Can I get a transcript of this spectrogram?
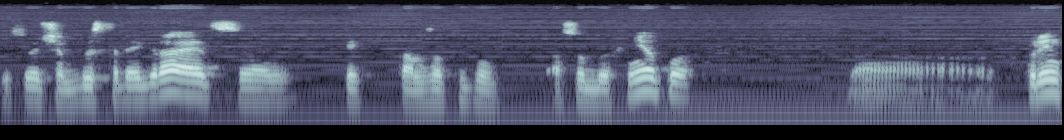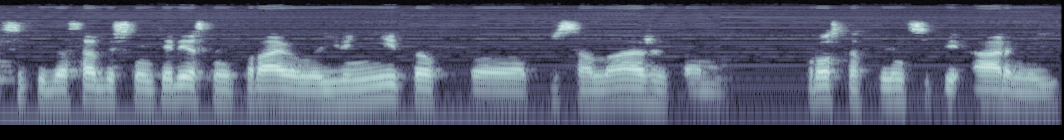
То есть очень быстро играется, каких-то там затупов особых нету. А, в принципе, достаточно интересные правила юнитов, а, персонажей, там, просто, в принципе, армий.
